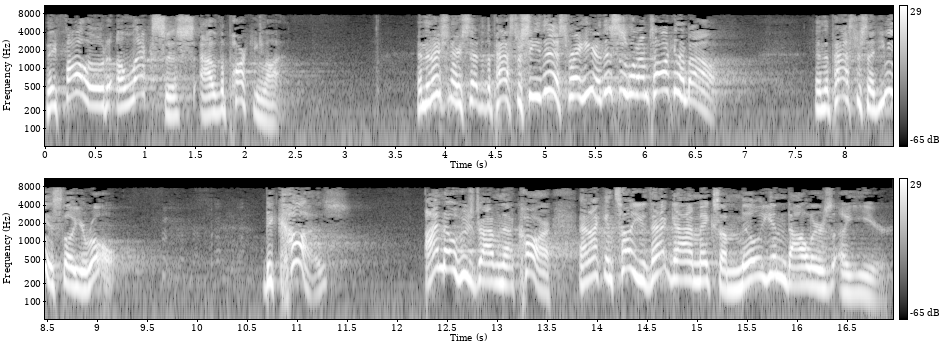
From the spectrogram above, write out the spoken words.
They followed a Lexus out of the parking lot. And the missionary said to the pastor, see this right here, this is what I'm talking about. And the pastor said, you need to slow your roll. Because I know who's driving that car, and I can tell you that guy makes a million dollars a year.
